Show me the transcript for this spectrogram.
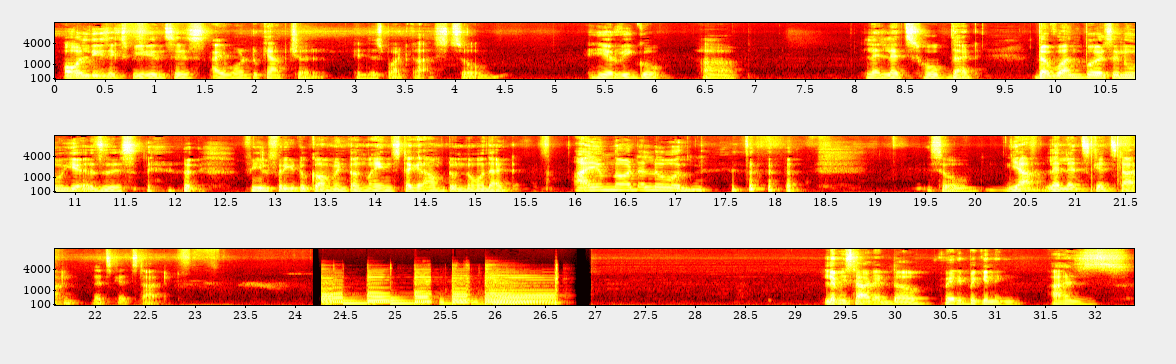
all these experiences i want to capture in this podcast so here we go uh, let, us hope that the one person who hears this feel free to comment on my instagram to know that i am not alone. So yeah let, let's get started. Let's get started. Let me start at the very beginning. As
